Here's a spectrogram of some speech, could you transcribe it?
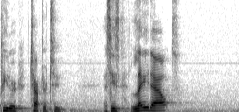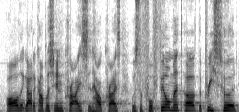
Peter chapter 2 as he's laid out all that God accomplished in Christ and how Christ was the fulfillment of the priesthood,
